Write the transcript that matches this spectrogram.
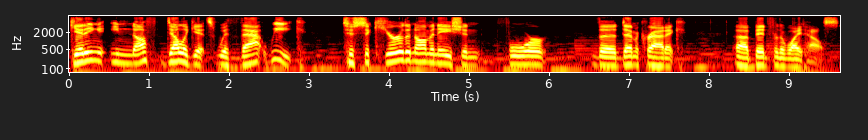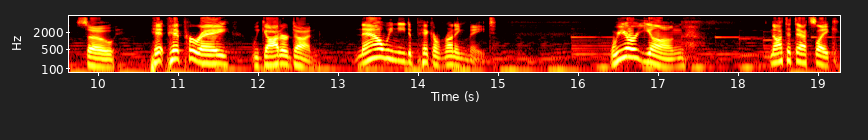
getting enough delegates with that week to secure the nomination for the Democratic uh, bid for the White House. So, hip hip hooray, we got her done. Now we need to pick a running mate. We are young. Not that that's like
